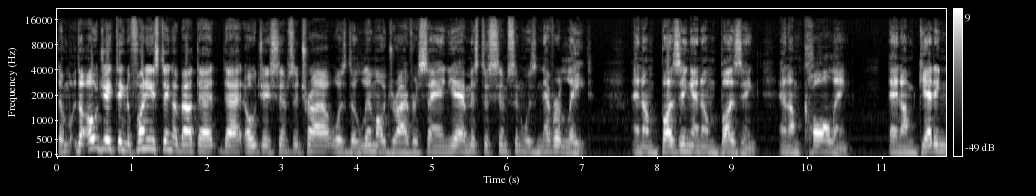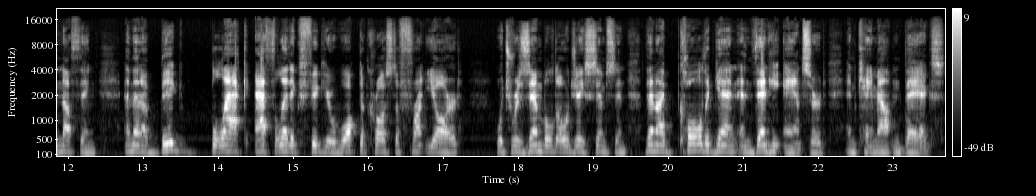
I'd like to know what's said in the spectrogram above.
The, the OJ thing, the funniest thing about that that OJ Simpson trial was the limo driver saying, "Yeah, Mr. Simpson was never late, and I'm buzzing and I'm buzzing and I'm calling, and I'm getting nothing." And then a big black athletic figure walked across the front yard which resembled O.J. Simpson. Then I called again, and then he answered and came out in bags.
